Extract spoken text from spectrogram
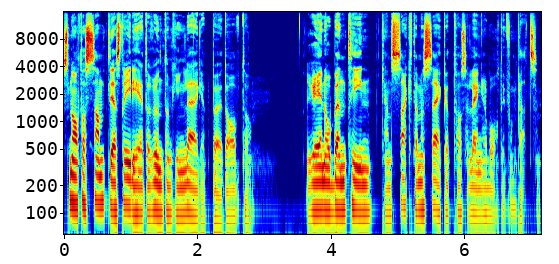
Snart har samtliga stridigheter runt omkring lägret börjat avta. Reno och Bentin kan sakta men säkert ta sig längre bort ifrån platsen.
